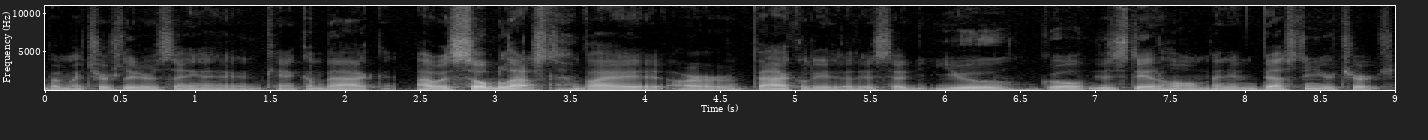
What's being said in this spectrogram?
but my church leaders saying I can't come back. I was so blessed by our faculty that they said, "You go, you stay at home and invest in your church.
